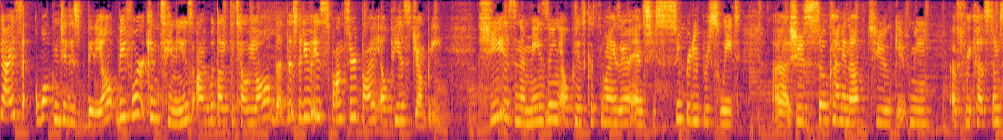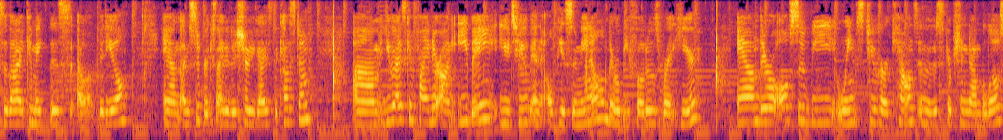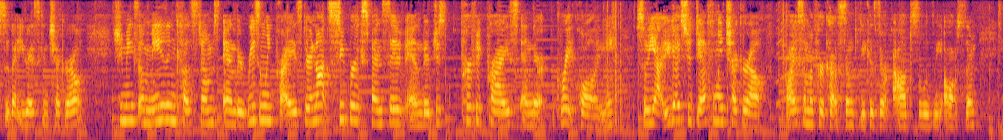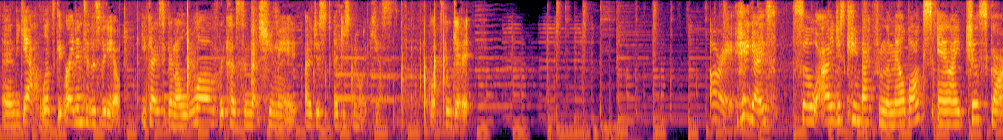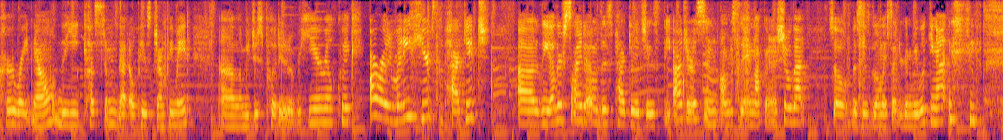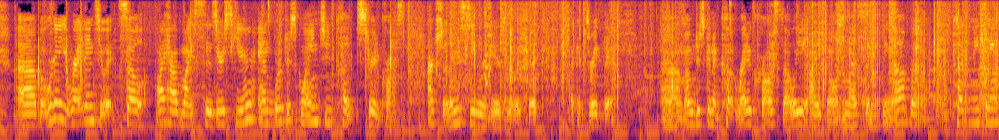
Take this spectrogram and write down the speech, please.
guys, welcome to this video. Before it continues, I would like to tell you all that this video is sponsored by LPS Jumpy. She is an amazing LPS customizer and she's super duper sweet. Uh, she was so kind enough to give me a free custom so that I can make this uh, video. And I'm super excited to show you guys the custom. Um, you guys can find her on eBay, YouTube, and LPS Amino. There will be photos right here. And there will also be links to her accounts in the description down below so that you guys can check her out. She makes amazing customs and they're reasonably priced. They're not super expensive and they're just perfect price and they're great quality. So yeah, you guys should definitely check her out. Buy some of her customs because they're absolutely awesome. And yeah, let's get right into this video. You guys are gonna love the custom that she made. I just, I just know it, yes. Let's go get it. Alright, hey guys. So I just came back from the mailbox and I just got her right now, the custom that LPS Jumpy made. Uh, let me just put it over here real quick. Alright everybody, here's the package. Uh, the other side of this package is the address and obviously I'm not going to show that. So this is the only side you're going to be looking at. uh, but we're going to get right into it. So I have my scissors here and we're just going to cut straight across. Actually, let me see where it is really quick. Okay, it's right there. Um, I'm just gonna cut right across, that way I don't mess anything up or cut anything.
